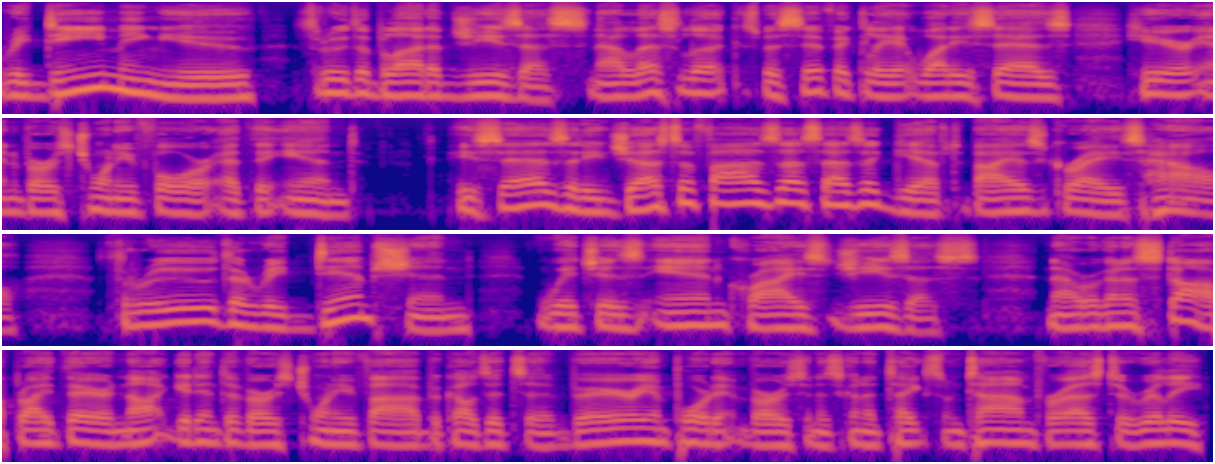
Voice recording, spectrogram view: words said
redeeming you through the blood of Jesus. Now let's look specifically at what he says here in verse 24 at the end. He says that he justifies us as a gift by his grace. How? Through the redemption which is in Christ Jesus. Now we're going to stop right there not get into verse 25 because it's a very important verse and it's going to take some time for us to really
